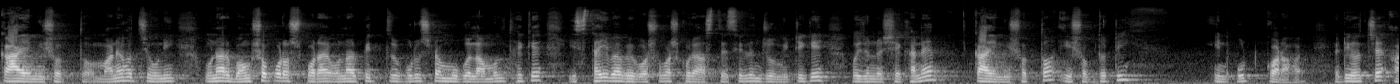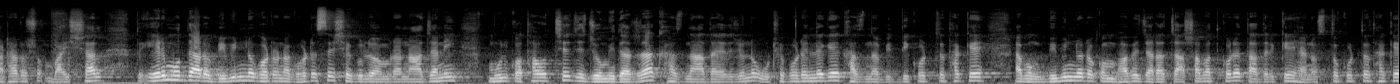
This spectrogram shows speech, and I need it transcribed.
কায়েমি সত্য। মানে হচ্ছে উনি ওনার বংশ পরস্পরায় ওনার পিতৃপুরুষরা মুঘল আমল থেকে স্থায়ীভাবে বসবাস করে আসতেছিলেন জমিটিকে। ওই জন্য সেখানে কায়েমি সত্য, এই শব্দটি ইনপুট করা হয়। এটি হচ্ছে আঠারোশো বাইশ সাল। তো এর মধ্যে আরও বিভিন্ন ঘটনা ঘটেছে, সেগুলো আমরা না জানি। মূল কথা হচ্ছে যে জমিদাররা খাজনা আদায়ের জন্য উঠে পড়ে লেগে খাজনা বৃদ্ধি করতে থাকে এবং বিভিন্ন রকমভাবে যারা চাষাবাদ করে তাদেরকে হেনস্থ করতে থাকে,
